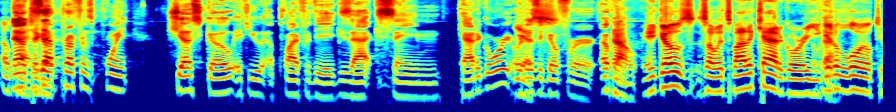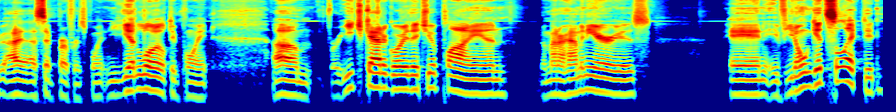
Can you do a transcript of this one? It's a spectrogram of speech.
okay. now does that preference point just go if you apply for the exact same category, or does it go for? Okay. No, it goes so it's by the category. You Okay. get a loyalty. I, I said preference point. You get a loyalty point um, for each category that you apply in, no matter how many areas. And if you don't get selected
